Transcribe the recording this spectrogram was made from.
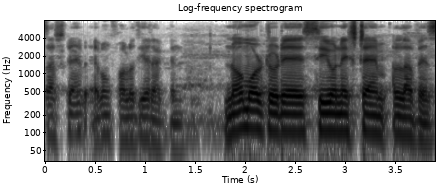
সাবস্ক্রাইব এবং ফলো দিয়ে রাখবেন। No more today see you next time আল্লাহ হাফেজ।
